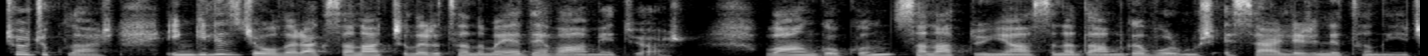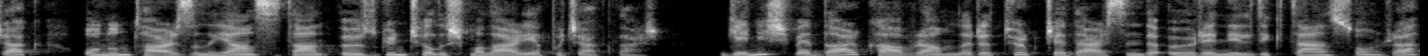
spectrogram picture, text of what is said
Çocuklar, İngilizce olarak sanatçıları tanımaya devam ediyor. Van Gogh'un sanat dünyasına damga vurmuş eserlerini tanıyacak, onun tarzını yansıtan özgün çalışmalar yapacaklar. Geniş ve dar kavramları Türkçe dersinde öğrenildikten sonra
